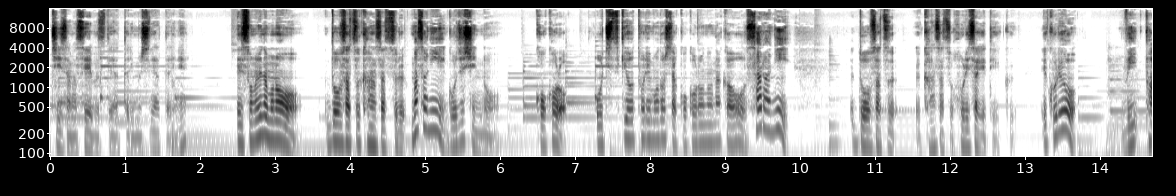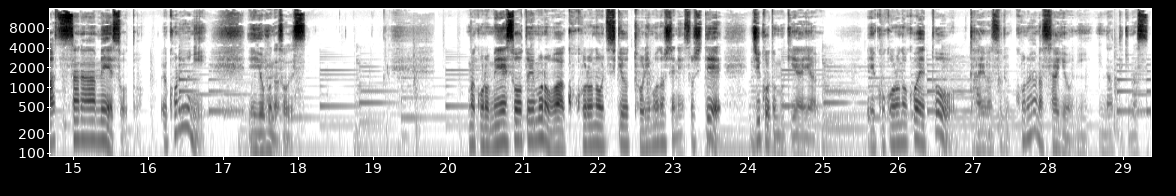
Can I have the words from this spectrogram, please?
小さな生物であったり虫であったりね。そのようなものを洞察観察する。まさにご自身の心落ち着きを取り戻した心の中をさらに洞察観察掘り下げていくこれをヴィパッサナー瞑想とこのように呼ぶんだそうです。まあ、この瞑想というものは心の落ち着きを取り戻してねそして自己と向き合い合う、え心の声と対話するこのような作業になってきます。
